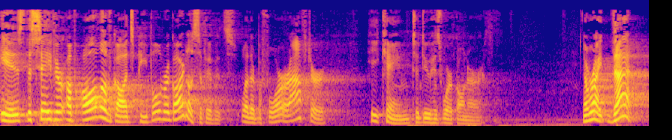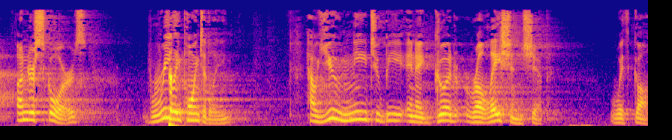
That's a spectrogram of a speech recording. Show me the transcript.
is the savior of all of God's people regardless of if it's whether before or after he came to do his work on earth. Now right, that underscores really pointedly how you need to be in a good relationship with God.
